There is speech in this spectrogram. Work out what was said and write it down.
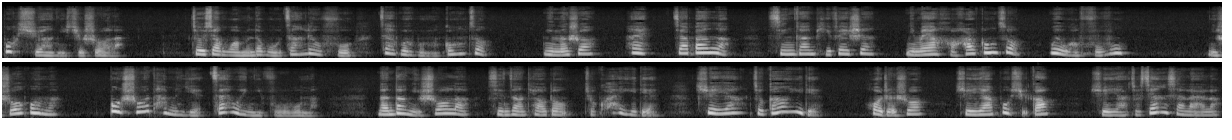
不需要你去说了。就像我们的五脏六腑在为我们工作，你能说：“嘿，加班了，心肝脾肺肾，你们要好好工作，为我服务。”你说过吗？不说，他们也在为你服务吗？难道你说了，心脏跳动就快一点？血压就高一点，或者说血压不许高，血压就降下来了，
